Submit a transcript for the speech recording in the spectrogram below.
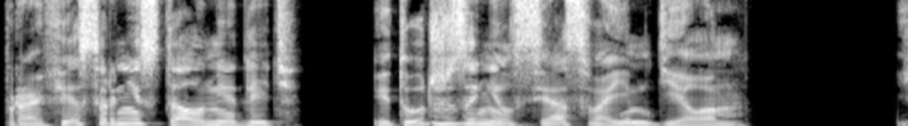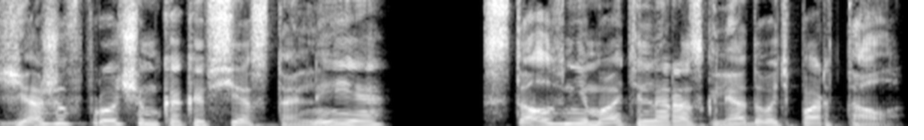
Профессор не стал медлить и тут же занялся своим делом. Я же, впрочем, как и все остальные, стал внимательно разглядывать портал.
